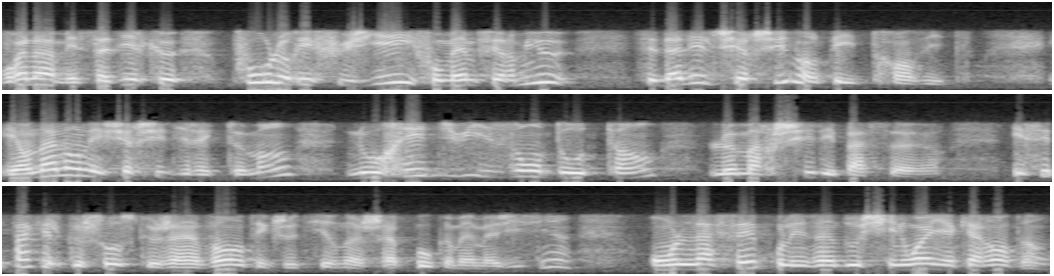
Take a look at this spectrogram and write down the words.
Voilà, mais c'est-à-dire que pour le réfugié, il faut même faire mieux c'est d'aller le chercher dans le pays de transit. Et en allant les chercher directement, nous réduisons d'autant le marché des passeurs. Et ce n'est pas quelque chose que j'invente et que je tire d'un chapeau comme un magicien. On l'a fait pour les Indochinois il y a 40 ans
